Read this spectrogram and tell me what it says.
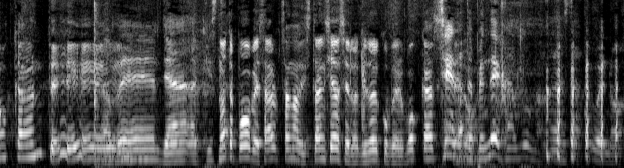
No cante. A ver, ya, aquí está. No te puedo besar, sana distancia, se le olvidó el cubrebocas. Siéntate, pero- pendeja. Ahí está. Bueno,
